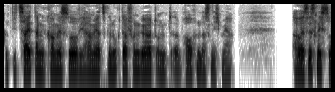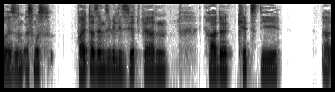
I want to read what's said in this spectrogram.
Und die Zeit dann gekommen ist, so, wir haben jetzt genug davon gehört und äh, brauchen das nicht mehr. Aber es ist nicht so. Es, ist, es muss weiter sensibilisiert werden. Gerade Kids, die äh,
